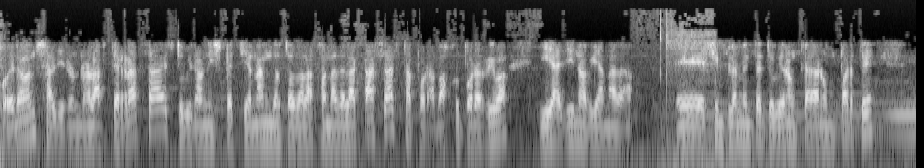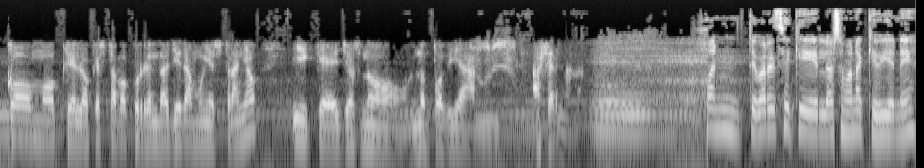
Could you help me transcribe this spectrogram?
fueron, salieron a la terraza, estuvieron inspeccionando toda la zona de la casa, hasta por abajo y por arriba, y allí no había nada. Eh, simplemente tuvieron que dar un parte, como que lo que estaba ocurriendo allí era muy extraño y que ellos no, no podían hacer nada. Juan, ¿te parece que la semana que viene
